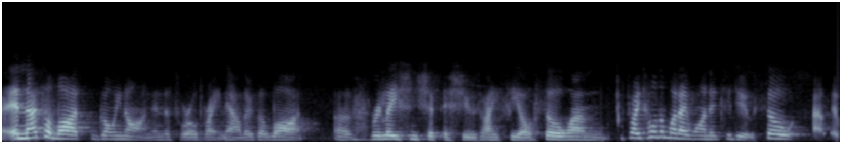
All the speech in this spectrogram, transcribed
And that's a lot going on in this world right now. There's a lot of relationship issues. I feel so. Um, so I told him what I wanted to do. So uh,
